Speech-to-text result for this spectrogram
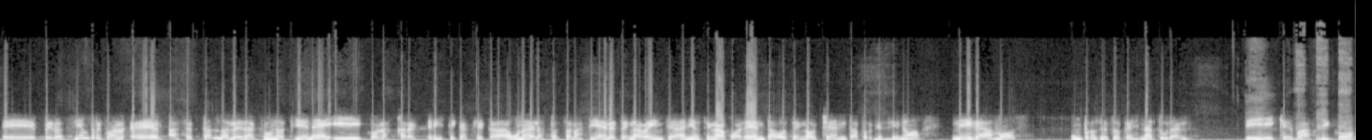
Eh, pero siempre con, eh, aceptando la edad que uno tiene y con las características que cada una de las personas tiene, tenga 20 años, tenga 40 o tenga 80, porque si no, negamos un proceso que es natural. ¿Sí? y que es básico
